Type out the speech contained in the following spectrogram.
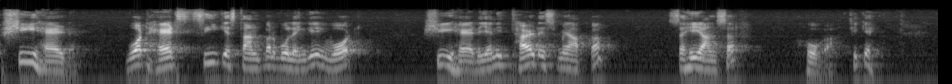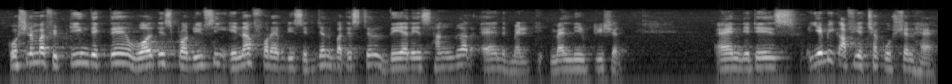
she had what had she के स्थान पर बोलेंगे वॉट शी हैड यानी थर्ड इसमें आपका सही आंसर होगा, ठीक है? क्वेश्चन नंबर 15 देखते हैं world is producing enough for every citizen but still there is hunger and malnutrition and it is ये भी काफ़ी अच्छा क्वेश्चन है।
